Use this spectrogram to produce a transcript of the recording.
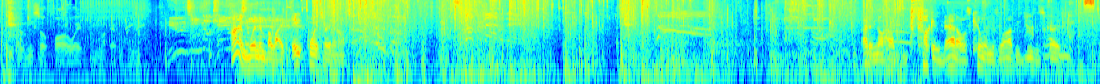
Put me so far away from everything. I am winning by like eight points right now. I didn't know how fucking bad I was killing this lobby. Jesus Christ.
